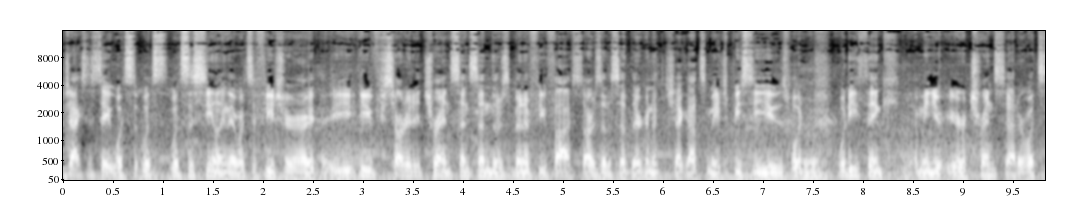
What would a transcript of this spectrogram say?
Jackson State, what's what's what's the ceiling there? What's the future? Are, you, have started a trend since then. There's been a few five stars that have said they're going to check out some HBCUs. What mm-hmm. what do you think? I mean, you're, you're a trendsetter. What's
